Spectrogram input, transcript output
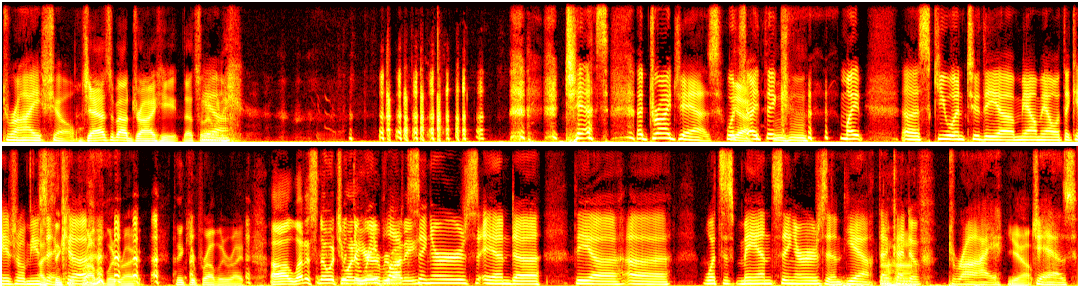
dry show. jazz about dry heat. That's what I Yeah. want to hear. jazz, uh, dry jazz, which Yeah, I think might uh, skew into the uh, meow meow with occasional music. I think you're uh, probably right. I think you're probably right. Uh, let us know what you want to hear, Ray Block everybody. singers and uh, the uh, uh, what's this man singers and yeah, that Uh-huh. kind of dry Yeah. jazz.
